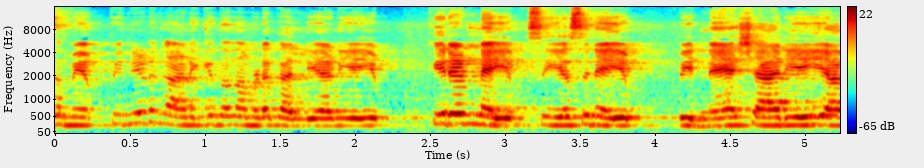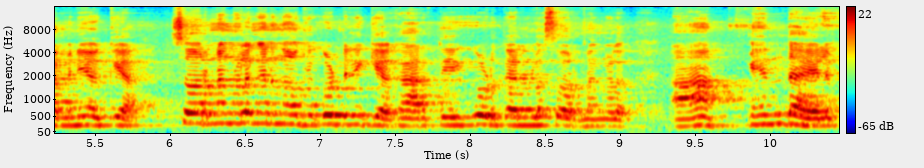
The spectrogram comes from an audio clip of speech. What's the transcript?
സമയം പിന്നീട് കാണിക്കുന്ന നമ്മുടെ കല്യാണിയെയും കിരണിനെയും സി എസിനെയും പിന്നെ ശാരിയെയും യാമിനെയും ഒക്കെയാ സ്വർണങ്ങൾ ഇങ്ങനെ നോക്കിക്കൊണ്ടിരിക്കുക കാർത്തിക് കൊടുക്കാനുള്ള സ്വർണങ്ങൾ ആ എന്തായാലും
